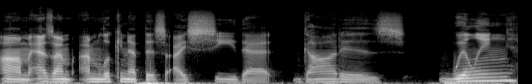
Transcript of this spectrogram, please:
um, as I'm I'm looking at this, I see that God is willing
